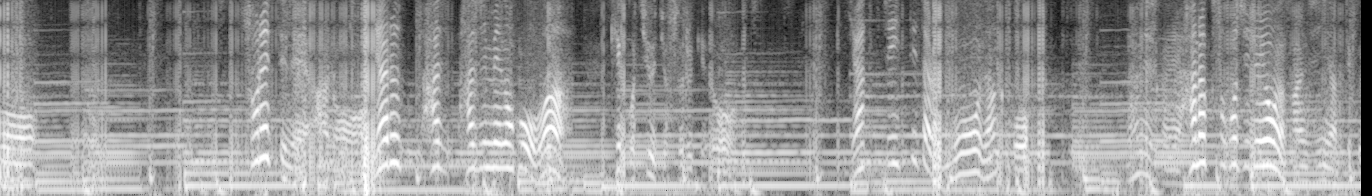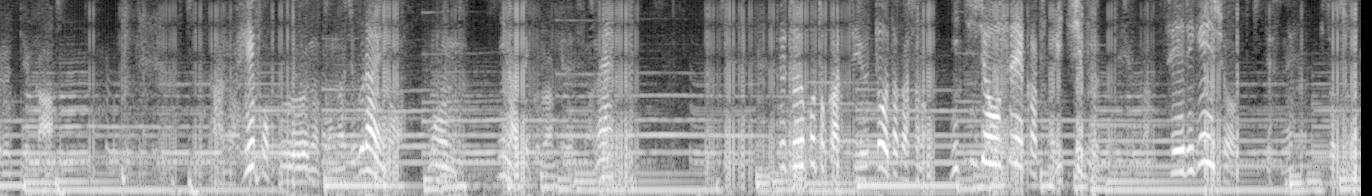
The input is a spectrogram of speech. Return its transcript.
そのそれってね、あのやるは初めの方は結構躊躇するけど、やっていってたらもうなんかこう、何ですかね、鼻くそほじるような感じになってくるっていうか、あの閉国のと同じぐらいのもんになってくるわけですよね。でどういうことかっていうと、だからその日常生活の一部っていうか、生理現象ですね、一つ。だか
